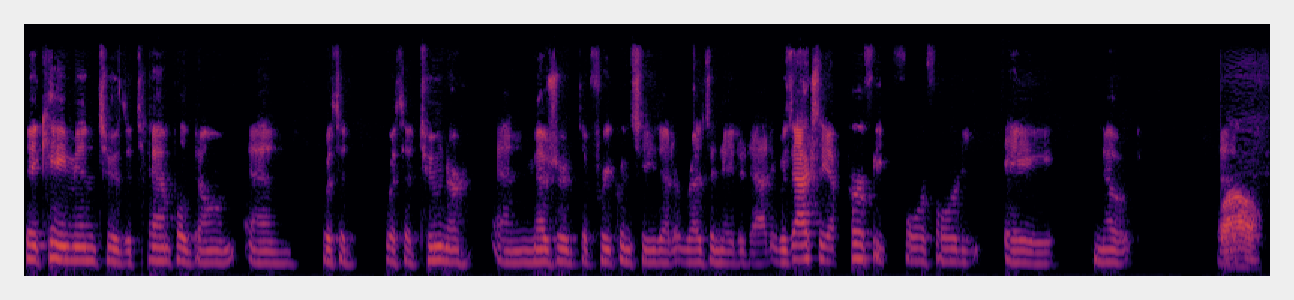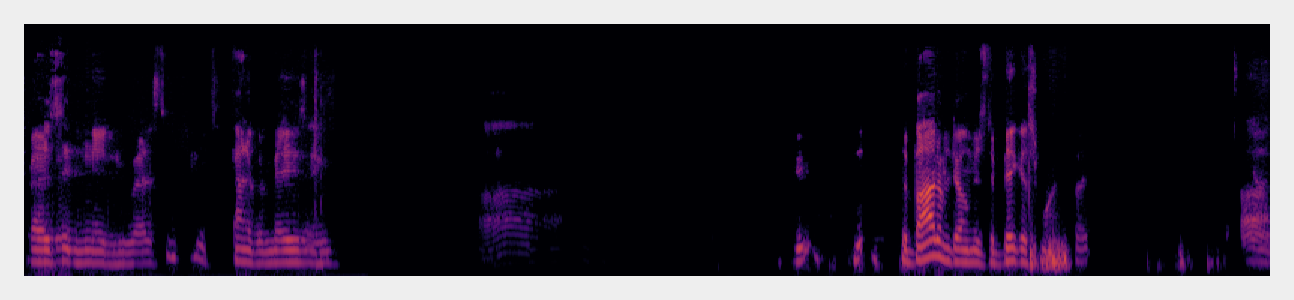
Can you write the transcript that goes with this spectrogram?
they came into the temple dome and with a with a tuner and measured the frequency that it resonated at. It was actually a perfect 440A note. Wow. resonated with. It's kind of amazing. The bottom dome is the biggest one, but. Uh,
